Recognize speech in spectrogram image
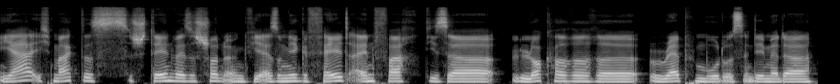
Ja, ich mag das stellenweise schon irgendwie. Also mir gefällt einfach dieser lockerere Rap-Modus, in dem er da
